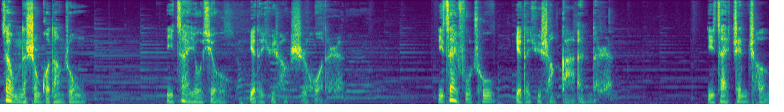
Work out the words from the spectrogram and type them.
在我们的生活当中，你再优秀也得遇上识货的人；你再付出也得遇上感恩的人；你再真诚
